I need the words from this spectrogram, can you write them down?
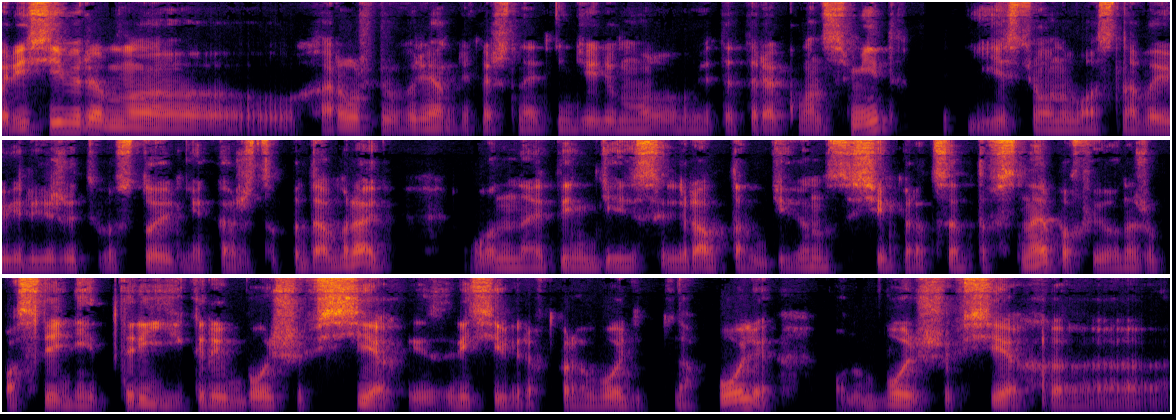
По ресиверам э, хороший вариант, мне кажется, на этой неделе это трек Ван Смит. Если он у вас на вейвере лежит, его стоит, мне кажется, подобрать. Он на этой неделе сыграл там 97% снэпов, и он уже последние три игры больше всех из ресиверов проводит на поле. Он больше всех э,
